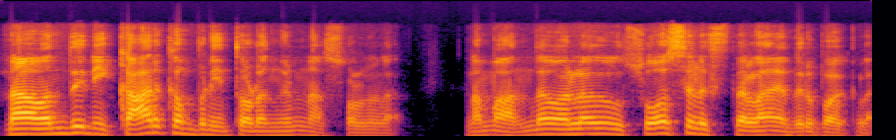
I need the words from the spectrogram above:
நான் வந்து நீ கார் கம்பெனி தொடங்குன்னு நான் சொல்லல. நம்ம அந்த அளவு சோஷலிஸ்ட்லாம் எதிர்பார்க்கல.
